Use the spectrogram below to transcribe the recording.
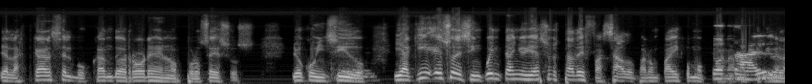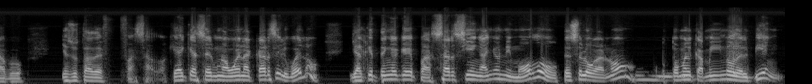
de las cárceles buscando errores en los procesos. Yo coincido. Y aquí eso de 50 años ya eso está desfasado para un país como Panamá. Y eso está desfasado. Aquí hay que hacer una buena cárcel y bueno, ya que tenga que pasar 100 años, ni modo, usted se lo ganó. Toma el camino del bien.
